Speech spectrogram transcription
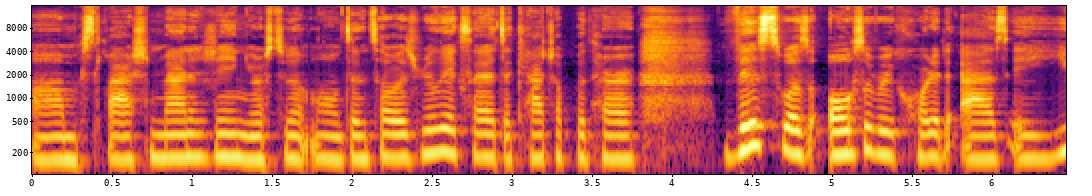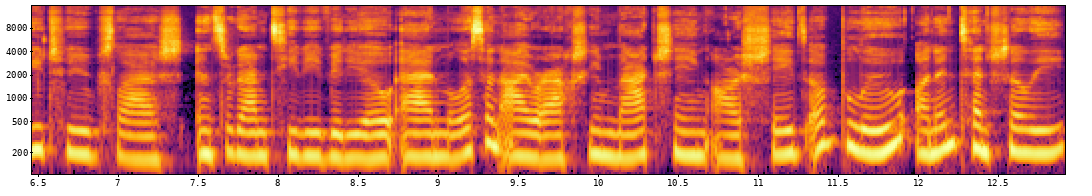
um, slash managing your student loans. And so I was really excited to catch up with her this was also recorded as a YouTube slash Instagram TV video, and Melisa and I were actually matching our shades of blue unintentionally.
